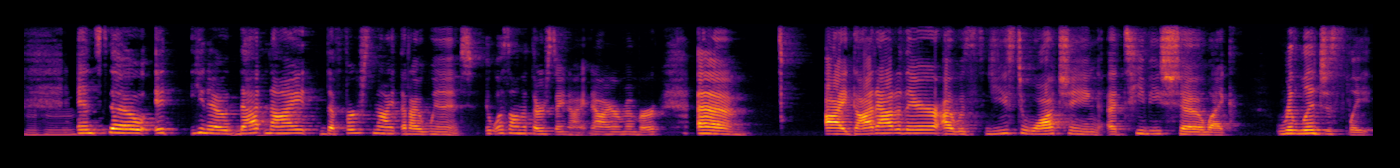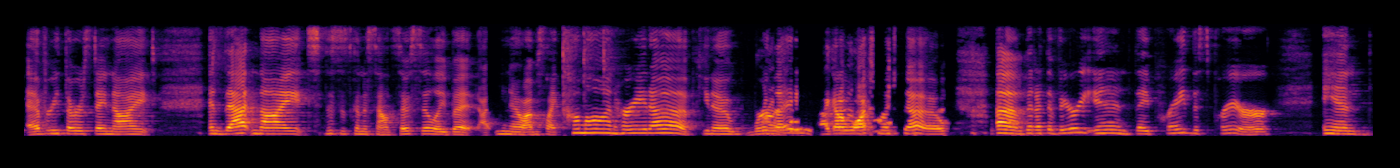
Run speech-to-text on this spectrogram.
Mm-hmm. And so it, you know, that night, the first night that I went, it was on a Thursday night. Now I remember. Um, I got out of there. I was used to watching a TV show like religiously every Thursday night. And that night, this is going to sound so silly, but you know, I was like, "Come on, hurry it up! You know, we're late. I got to watch my show." Um, but at the very end, they prayed this prayer, and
